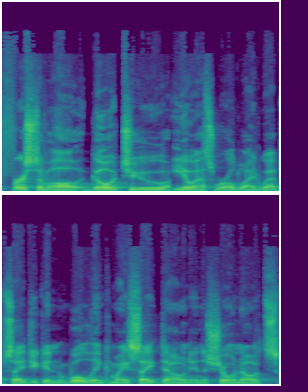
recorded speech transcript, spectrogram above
first of all go to EOS Worldwide website. You can we'll link my site down in the show notes.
